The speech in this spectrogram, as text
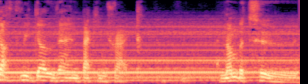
Guthrie Govan backing track. Number two.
